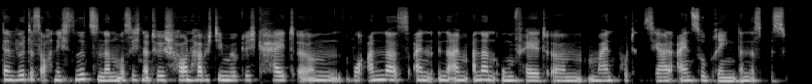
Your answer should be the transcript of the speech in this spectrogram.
dann wird es auch nichts nützen. Dann muss ich natürlich schauen, habe ich die Möglichkeit, ähm, woanders, ein, in einem anderen Umfeld ähm, mein Potenzial einzubringen. Dann ist, ist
